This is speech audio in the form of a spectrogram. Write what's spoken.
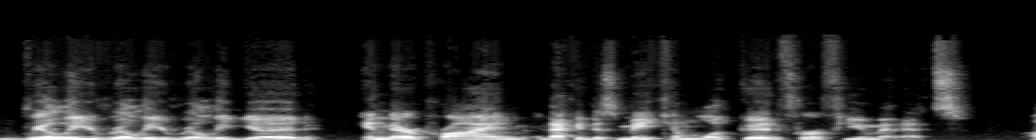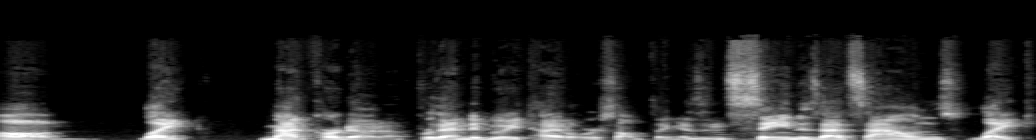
really, really, really good in their prime and that could just make him look good for a few minutes. Um, like Matt Cardona for the NWA title or something. As insane as that sounds, like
